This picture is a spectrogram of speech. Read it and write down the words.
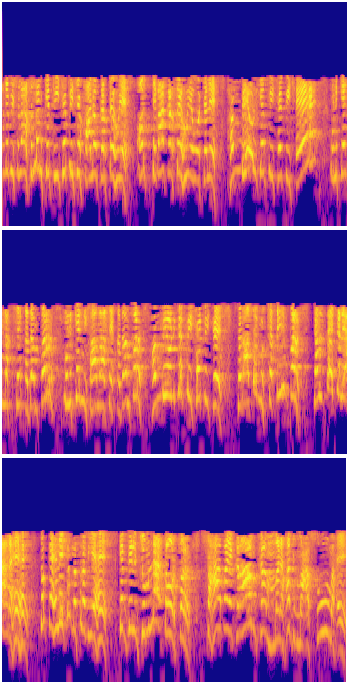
نبی صلی اللہ علیہ وسلم کے پیچھے پیچھے فالو کرتے ہوئے اور اتباع کرتے ہوئے وہ چلے، ہم بھی ان کے پیچھے پیچھے، ان کے نقش قدم پر، ان کے نشانات قدم پر، ہم بھی ان کے پیچھے پیچھے سرات مستقیم پر چلتے چلے آ رہے ہیں۔ تو کہنے کا مطلب یہ ہے کہ بال جملہ طور پر صحابہ اکرام کا منہج معصوم ہے۔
